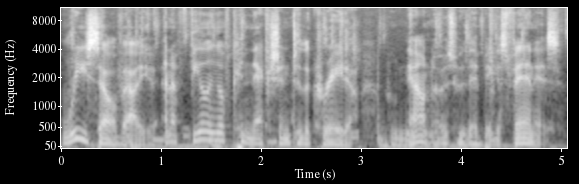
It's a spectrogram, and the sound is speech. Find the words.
resale value, and a feeling of connection to the creator, who now knows who their biggest fan is.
